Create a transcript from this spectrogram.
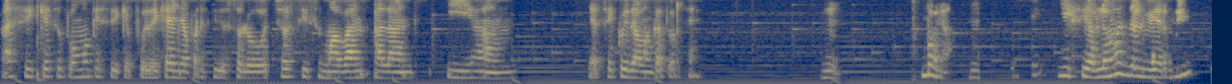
Así que supongo que sí, que puede que haya aparecido solo 8 si sumaban a Lance y, um, y a Checo y daban 14. Mm. Bueno, Sí. y si hablamos del viernes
